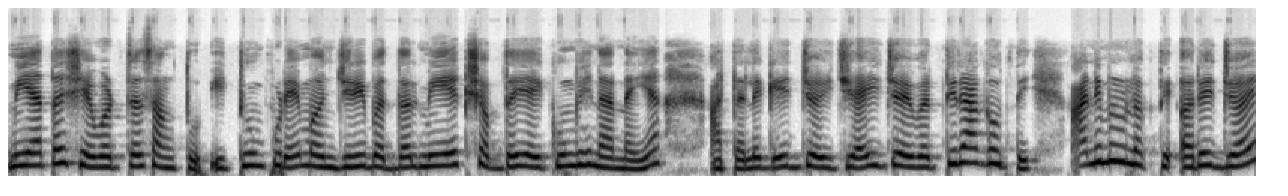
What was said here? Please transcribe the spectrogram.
मी आता शेवटचं सांगतो. इथून पुढे मंजिरीबद्दल मी एक शब्दही ऐकून घेणार नाही आहे आता लगेच जयची आई जयवरती रागवते आणि म्हणू लागते अरे जय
